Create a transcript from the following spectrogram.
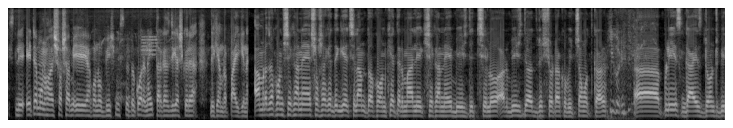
इसलिए এটা মনে হয় শশা মি- এখনো বিষ মিশ্রিত করে নাই তার কাছে জিজ্ঞাসা করে দেখি আমরা পাই কিনা আমরা যখন সেখানে শশা খেতে গিয়েছিলাম তখন ক্ষেতের মালিক সেখানে বিষ দিচ্ছিল আর বিষ দেওয়ার দৃশ্যটা খুবই চমৎকার। Please guys don't be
